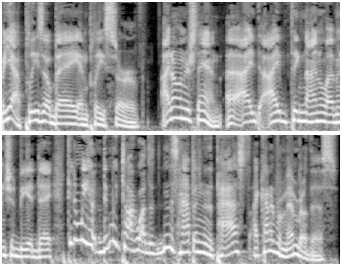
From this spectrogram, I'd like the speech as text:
But yeah, please obey and please serve. I don't understand. I I, I think 9/11 should be a day. Didn't we didn't we talk about this? Didn't this happen in the past? I kind of remember this.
